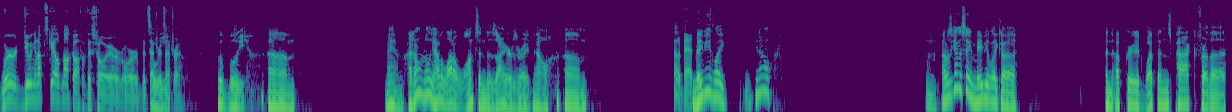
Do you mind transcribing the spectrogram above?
we're doing an upscaled knockoff of this toy, or or et cetera, Oy. et cetera. Oh boy. Um man, I don't really have a lot of wants and desires right now. Um Not a bad. thing. maybe like you know Hmm. I was gonna say maybe like a an upgraded weapons pack for the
